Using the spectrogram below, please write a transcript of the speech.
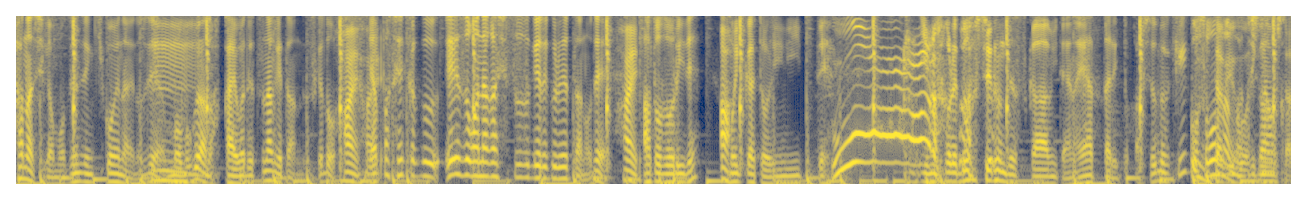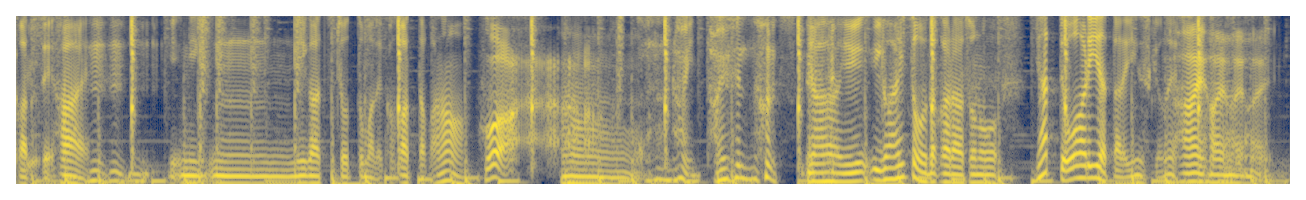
話がもう全然聞こえないので、うんもう僕らの会話でつなげたんですけど、はいはい。やっぱせっかく映像は流し続けてくれてたので、はい。後撮りであもう一回撮りに行って、今これどうしてるんですかみたいなやったりとかして、結構そんなの時間かかって、はうんうんうーん2月ちょっとまでかかったかな。うん。このライン大変なんですね。いやい意外とだからそのやって終わりやったらいいんですけどね、はいはいはいはいうん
